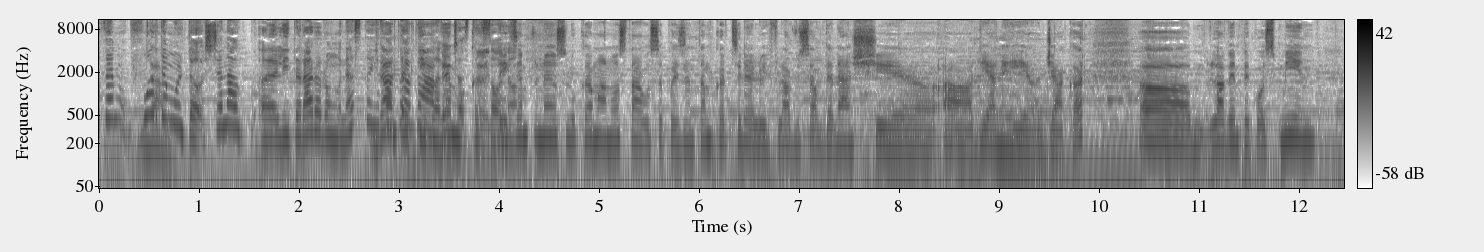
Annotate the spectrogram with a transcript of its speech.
avem foarte da. multă. Scena uh, literară românească e da, foarte da, activă da, în această că, zonă. De exemplu, noi o să lucrăm anul ăsta, o să prezentăm cărțile lui Flavius Saldelean și uh, a Dianei Geacăr. Uh, l-avem pe Cosmin, Uh,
